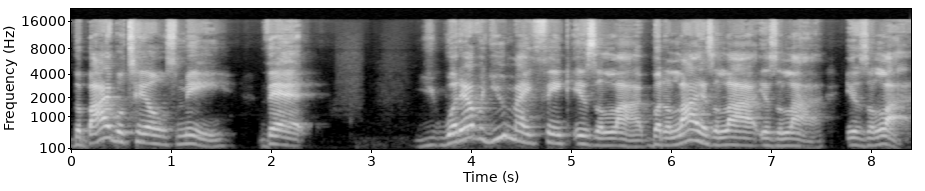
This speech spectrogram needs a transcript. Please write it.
the Bible tells me that you, whatever you might think is a lie, but a lie is a lie is a lie is a lie.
